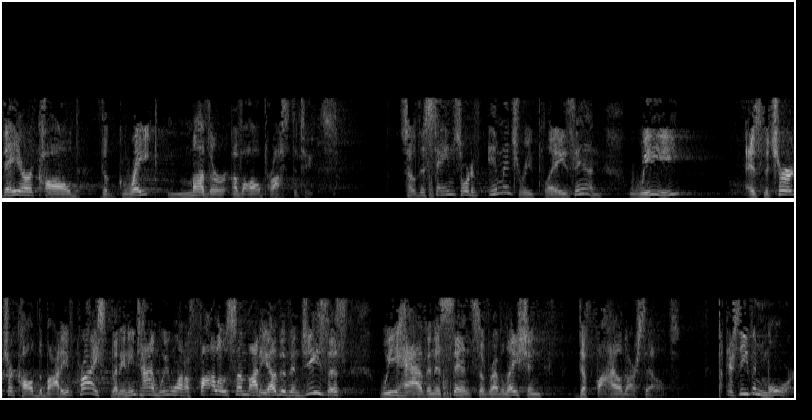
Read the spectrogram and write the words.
They are called the great mother of all prostitutes. So the same sort of imagery plays in. We, as the church, are called the body of Christ, but anytime we want to follow somebody other than Jesus, we have, in a sense of revelation, defiled ourselves. But there's even more.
